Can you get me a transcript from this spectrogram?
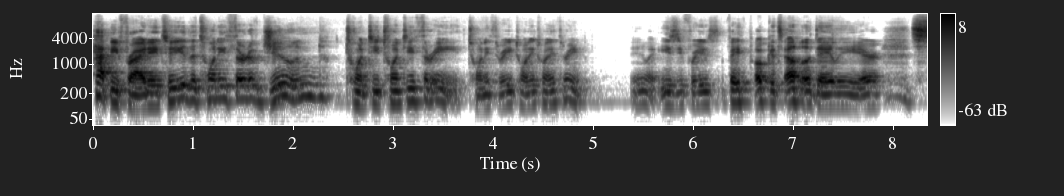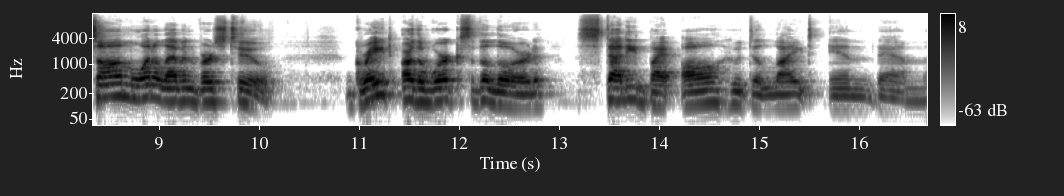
Happy Friday to you, the 23rd of June, 2023. 23, 2023. Anyway, easy for you. Faith Pocatello daily here. Psalm 111, verse 2. Great are the works of the Lord, studied by all who delight in them.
